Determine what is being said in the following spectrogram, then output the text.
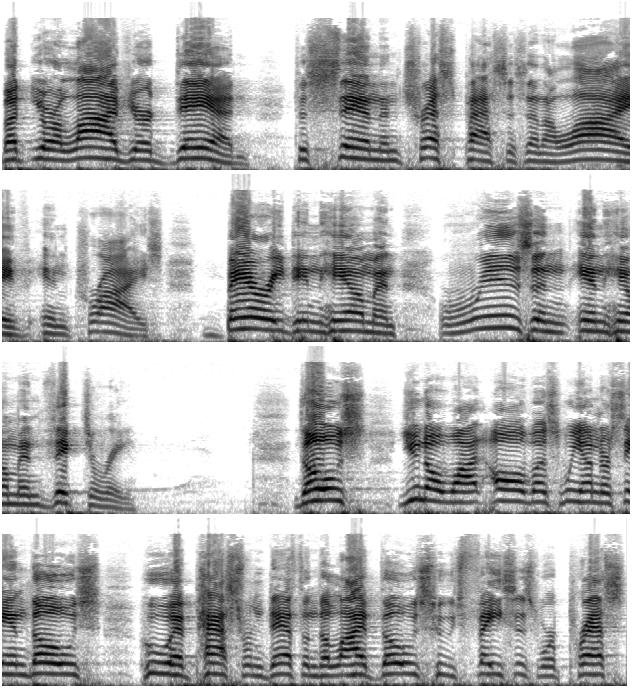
But you're alive, you're dead to sin and trespasses and alive in Christ, buried in Him and risen in Him in victory. Those, you know what, all of us, we understand those who have passed from death unto life, those whose faces were pressed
